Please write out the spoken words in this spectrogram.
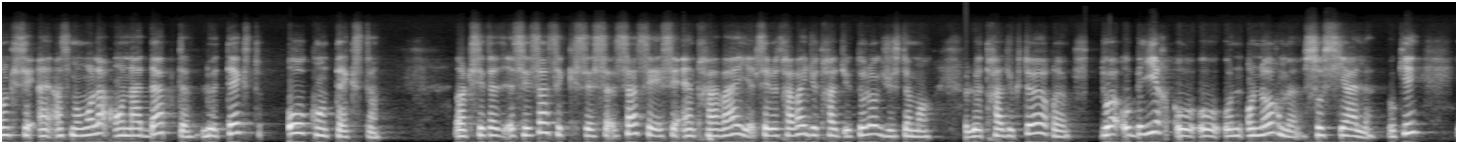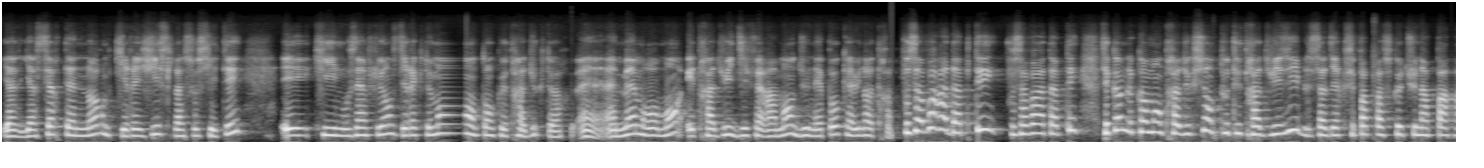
Donc, c'est à ce moment-là, on adapte le texte au contexte. Donc c'est ça, c'est ça, c'est un travail, c'est le travail du traductologue justement. Le traducteur euh, doit obéir aux, normes sociales, ok? Il y, a, il certaines normes qui régissent la société et qui nous influencent directement en tant que traducteur. Un, même roman est traduit différemment d'une époque à une autre. Faut savoir adapter, faut savoir adapter. C'est comme, comme en traduction, tout est traduisible, c'est-à-dire que c'est pas parce que tu n'as pas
